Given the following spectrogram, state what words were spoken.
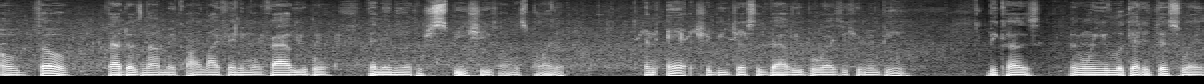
Although that does not make our life any more valuable than any other species on this planet, an ant should be just as valuable as a human being. Because when you look at it this way,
